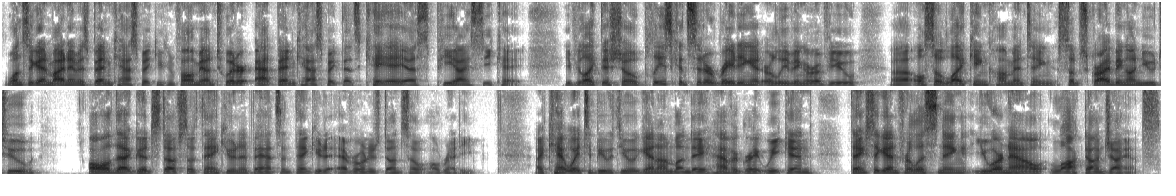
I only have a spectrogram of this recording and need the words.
once again, my name is Ben Kaspick. You can follow me on Twitter at Ben Kaspick. That's K A S P I C K. If you like this show, please consider rating it or leaving a review. Uh, also, liking, commenting, subscribing on YouTube, all of that good stuff. So, thank you in advance, and thank you to everyone who's done so already. I can't wait to be with you again on Monday. Have a great weekend. Thanks again for listening. You are now Locked On Giants.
